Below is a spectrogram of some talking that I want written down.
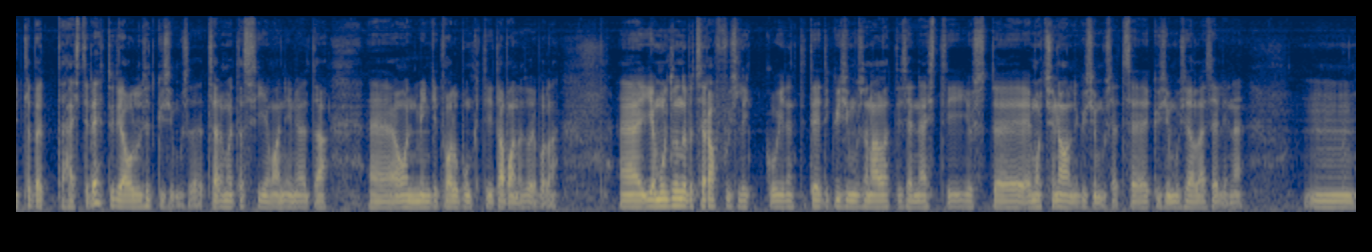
ütleb, et hästi tehtud ja olulised küsimused, et selles mõttes siiamaani nii-öelda äh, on mingit valupunkti tabanud võib-olla. Äh, ja mulle tundub, et see rahvusliku identiteedi küsimus on alati selline hästi just äh, emotsionaalne küsimus, et see küsimus ei ole selline mm,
